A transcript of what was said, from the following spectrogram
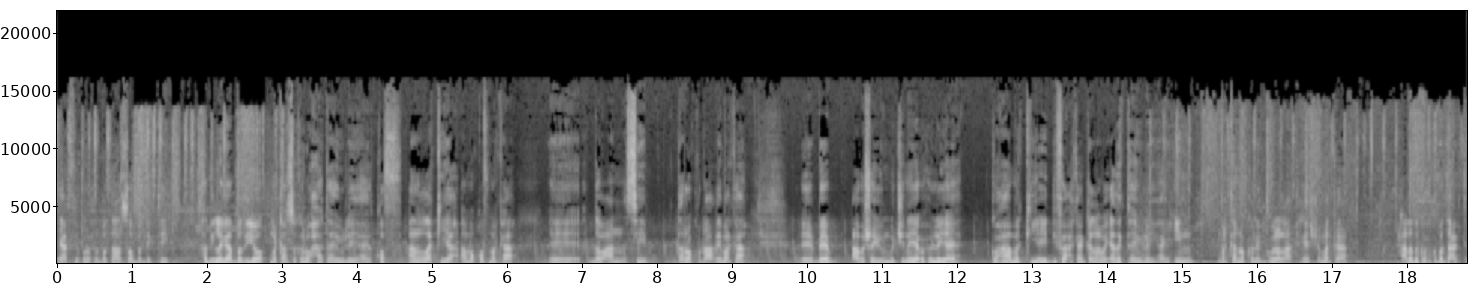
ciyaartii quruxda badnaa soo bandhigtay. Haddii lagaa badiyo markaasoo kale waxaa tahay uu leeyahay qof anlaki ah ama qof markaa dabcan nasiib daro ku dhacday marka beeb cabasho ayuu muujinaya wuxuu leeyahay kooxaha markii ay difaaca ka galaan way adag tahay uu leeyahay. In markan oo kale goolal aad kaga hesho marka xaaladda koox kubadda cagta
